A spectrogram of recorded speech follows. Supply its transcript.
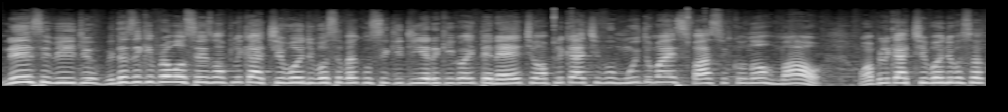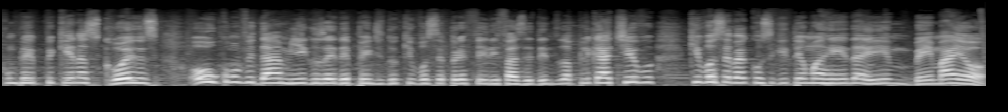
nesse vídeo vim trazer aqui para vocês um aplicativo onde você vai conseguir dinheiro aqui com a internet, um aplicativo muito mais fácil que o normal, um aplicativo onde você vai cumprir pequenas coisas ou convidar amigos, aí depende do que você preferir fazer dentro do aplicativo, que você vai conseguir ter uma renda aí bem maior.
